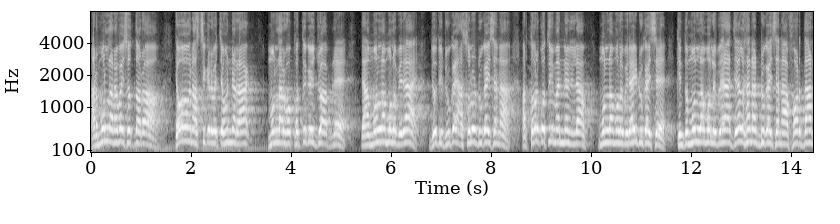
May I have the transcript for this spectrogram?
আর মোল্লার বয়সত নর। ও নাস্তিকের বাচ্চা অন্য রাখ মোল্লার পক্ষ থেকেই জবাব নে। তা মোল্লা মৌলবীরায় যদি ঢুকাই আসলেও ঢুকাইছে না, আর তোর কথাই মান্য নিলাম, মোল্লা মৌলবীরাই ঢুকাইছে, কিন্তু মোল্লা মৌলবীরা জেলখানার ঢুকাইছে না, ফর্দার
